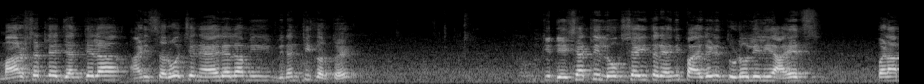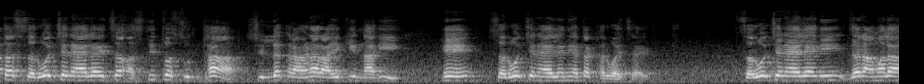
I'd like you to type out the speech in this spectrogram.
महाराष्ट्रातल्या जनतेला आणि सर्वोच्च न्यायालयाला मी विनंती करतोय की देशातली लोकशाही तर यांनी पायदळी तुडवलेली आहेच पण आता सर्वोच्च न्यायालयाचं अस्तित्व सुद्धा शिल्लक राहणार आहे की नाही हे सर्वोच्च न्यायालयाने आता ठरवायचं आहे. सर्वोच्च न्यायालयाने जर आम्हाला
